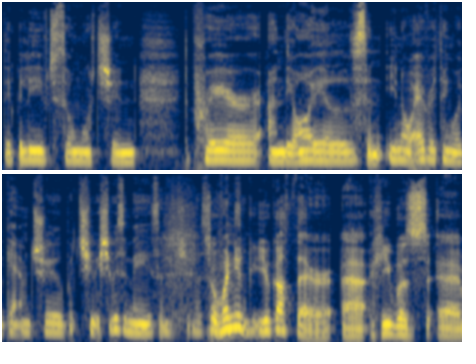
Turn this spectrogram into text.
They believed so much in the prayer and the oils, and you know everything would get him through. But she she was amazing. She was. So amazing. when you you got there, uh, he was uh,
